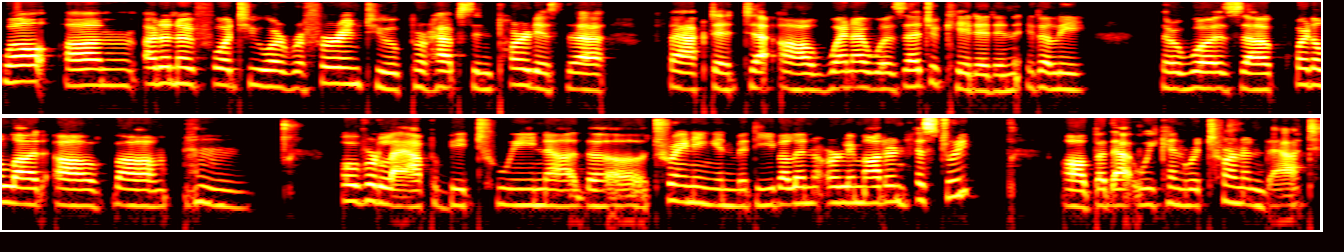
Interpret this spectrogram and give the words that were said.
Well, um, I don't know if what you are referring to, perhaps in part, is the fact that uh, when I was educated in Italy, there was uh, quite a lot of um, overlap between uh, the training in medieval and early modern history, uh, but that we can return on that.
